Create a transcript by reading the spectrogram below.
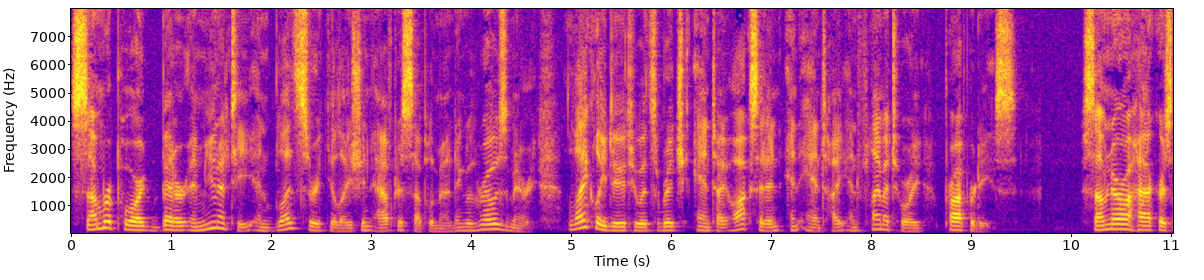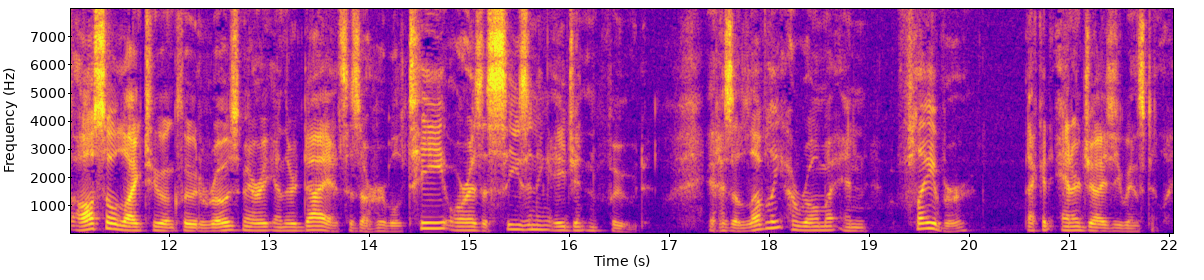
Some report better immunity and blood circulation after supplementing with rosemary, likely due to its rich antioxidant and anti-inflammatory properties. Some neurohackers also like to include rosemary in their diets as a herbal tea or as a seasoning agent in food. It has a lovely aroma and flavor that can energize you instantly.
